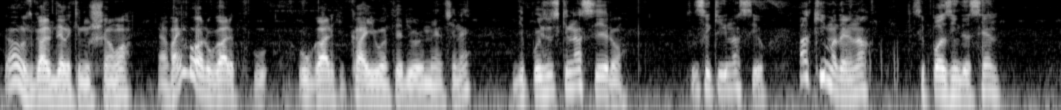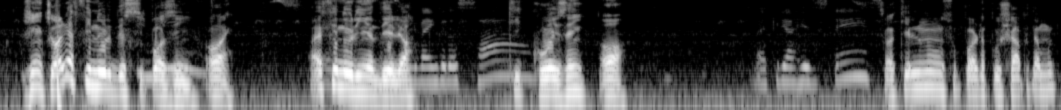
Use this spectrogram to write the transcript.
Então, os galhos dela aqui no chão, ó. Ela vai embora o galho, o, o galho que caiu anteriormente, né? Depois os que nasceram, ó. Tudo isso aqui que nasceu. Aqui, Madalena, ó. Cipózinho descendo. Gente, olha a finura desse cipózinho, olha. Olha a finurinha dele, ó. Ele vai engrossar. Que coisa, hein? Ó. Vai criar resistência. Só que ele não suporta puxar porque tá muito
